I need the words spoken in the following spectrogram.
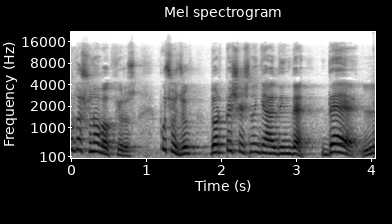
burada şuna bakıyoruz. Bu çocuk 4-5 yaşına geldiğinde D, L,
